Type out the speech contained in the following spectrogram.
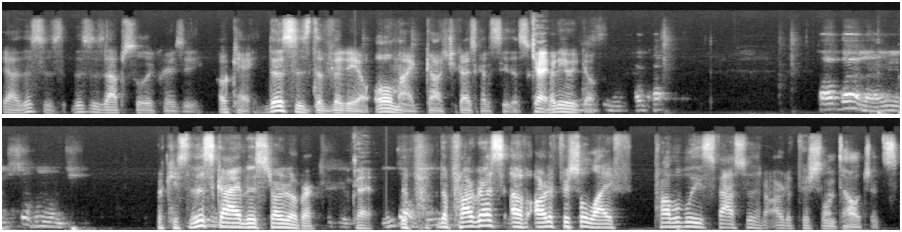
Yeah, this is this is absolutely crazy. Okay, this is the video. Oh my gosh, you guys got to see this. Okay, ready? Here we go. Okay, so this guy, I'm going to start over. Okay. The, the progress of artificial life probably is faster than artificial intelligence.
